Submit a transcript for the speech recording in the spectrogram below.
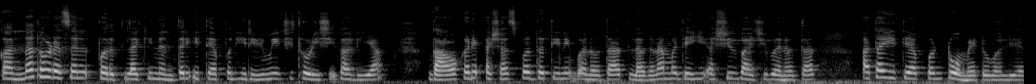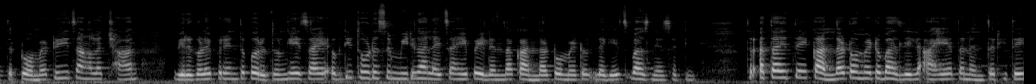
कांदा थोडासा परतला की नंतर इथे आपण हिरवी मिरची थोडीशी घालूया. गावाकडे अशाच पद्धतीने बनवतात. लग्नामध्येही अशीच भाजी बनवतात. आता इथे आपण टोमॅटो घालूया. तर टोमॅटोही चांगला छान विरगळेपर्यंत परतून घ्यायचं आहे. अगदी थोडंसं मीठ घालायचं आहे. पहिल्यांदा कांदा टोमॅटो लगेच भाजण्यासाठी. तर आता इथे कांदा टोमॅटो भाजलेला आहे. आता नंतर इथे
